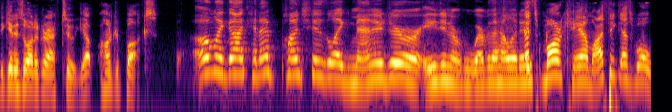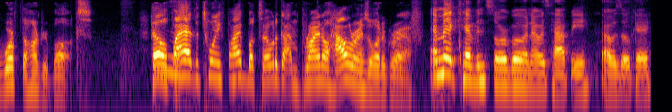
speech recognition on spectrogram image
to get his autograph too. Yep, hundred bucks. Oh my god, can I punch his like manager or agent or whoever the hell it is? That's Mark Hamill. I think that's well worth the hundred bucks. Hell, if I had the twenty-five bucks, I would have gotten Brian O'Halloran's autograph. I met Kevin Sorbo and I was happy. That was okay.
